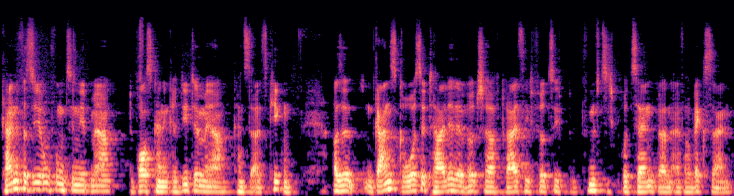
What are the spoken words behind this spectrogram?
Keine Versicherung funktioniert mehr. Du brauchst keine Kredite mehr. Kannst du alles kicken. Also ganz große Teile der Wirtschaft, 30, 40, 50 Prozent werden einfach weg sein.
